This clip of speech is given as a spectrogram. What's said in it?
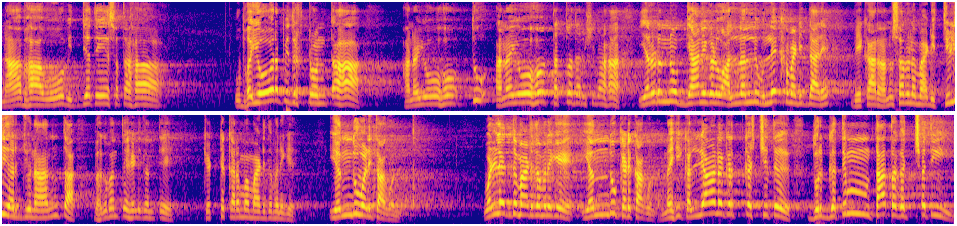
ನಾಭಾವೋ ವಿದ್ಯತೆ ಸತಃ ಉಭಯೋರಪಿ ದೃಷ್ಟೋಂತಹ ಅನಯೋಹೋ ತು ಅನಯೋಹೋ ತತ್ವದರ್ಶಿನಃ. ಎರಡನ್ನೂ ಜ್ಞಾನಿಗಳು ಅಲ್ಲಲ್ಲಿ ಉಲ್ಲೇಖ ಮಾಡಿದ್ದಾರೆ. ಬೇಕಾದ ಅನುಸರಣೆ ಮಾಡಿ ತಿಳಿ ಅರ್ಜುನ ಅಂತ ಭಗವಂತ ಹೇಳಿದಂತೆ ಕೆಟ್ಟ ಕರ್ಮ ಮಾಡಿದವನಿಗೆ ಎಂದೂ ಒಳಿತಾಗೋಲ್ಲ. ಒಳ್ಳೆದ್ದು ಮಾಡಿದವನಿಗೆ ಎಂದೂ ಕೆಡಕಾಗೋಲ್ಲ. ನಹಿ ಕಲ್ಯಾಣಕೃತ್ ಕಶ್ಚಿತ್ ದುರ್ಗತಿಂ ತಾತ ಗಚ್ಚತಿ.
